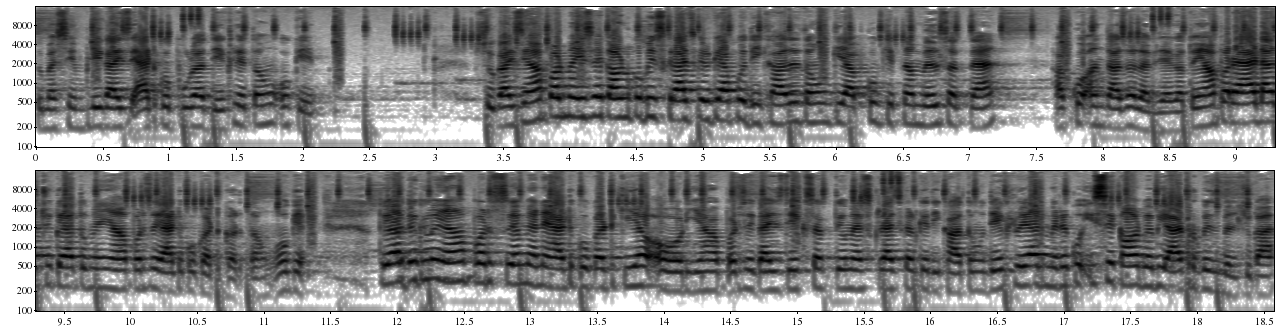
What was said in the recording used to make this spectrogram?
तो मैं सिंपली गाइस ऐड को पूरा देख लेता हूँ ओके सो गाइस यहाँ पर मैं इस अकाउंट को भी स्क्रैच करके आपको दिखा देता हूँ कि आपको कितना मिल सकता है। आपको अंदाज़ा लग जाएगा। तो यहाँ पर ऐड आ चुका है तो मैं यहाँ पर से ऐड को कट करता हूँ ओके तो यार देख लो, यहाँ पर से मैंने ऐड को कट किया और यहाँ पर से गाइस देख सकते हो, मैं स्क्रैच करके दिखाता हूँ। देख लो यार, मेरे को इस अकाउंट में भी आठ रुपीज़ मिल चुका है।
